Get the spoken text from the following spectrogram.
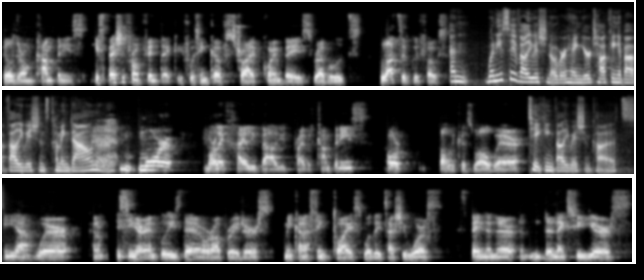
build their own companies, especially from fintech. If we think of Stripe, Coinbase, Revolut, lots of good folks. And when you say valuation overhang, you're talking about valuations coming down, or more more like highly valued private companies or public as well, where taking valuation cuts. Yeah, where kind of senior employees there or operators may kind of think twice whether it's actually worth spending their the next few years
